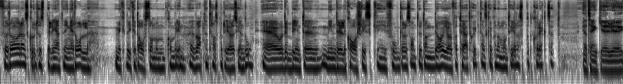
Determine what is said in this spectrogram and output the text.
För rörens skull så spelar det egentligen ingen roll vilket avstånd de kommer in. Vattnet transporteras ju ändå eh, och det blir inte mindre läckagerisk i fogar och sånt utan det har att göra för att tätskikten ska kunna monteras på ett korrekt sätt. Jag tänker eh,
